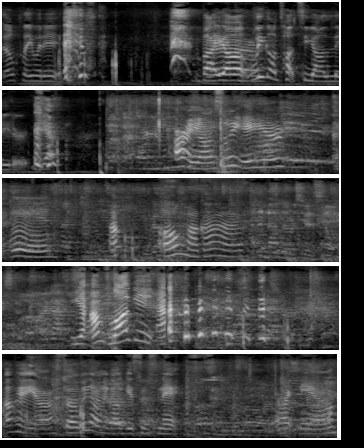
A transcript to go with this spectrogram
don't play with it. Bye, y'all. We gonna talk to y'all later. Yeah. All right, y'all. So we in here. Ooh. Oh, oh my god. Yeah, I'm vlogging. okay, y'all. So we're gonna go get some snacks right now.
